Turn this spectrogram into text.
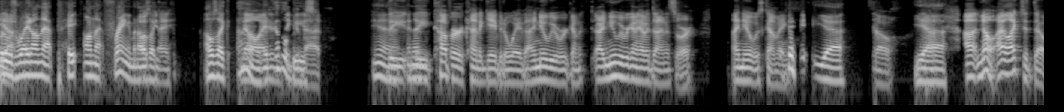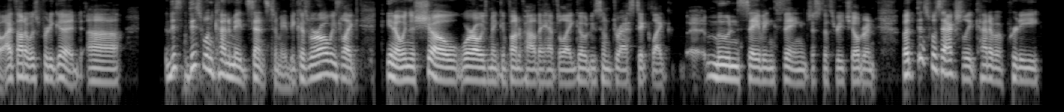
But Yeah. it was right on that pa- on that frame, and I was like. I was like, oh, no, the I didn't devil think beast. of that. Yeah, the and the then cover kind of gave it away. That I knew we were gonna. I knew we were gonna have a dinosaur. I knew it was coming. yeah, so Yeah. Uh, no, I liked it though. I thought it was pretty good. Uh, this this one kind of made sense to me because we're always like, you know, in the show, we're always making fun of how they have to like go do some drastic like uh, moon saving thing, just the three children. But this was actually kind of a pretty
